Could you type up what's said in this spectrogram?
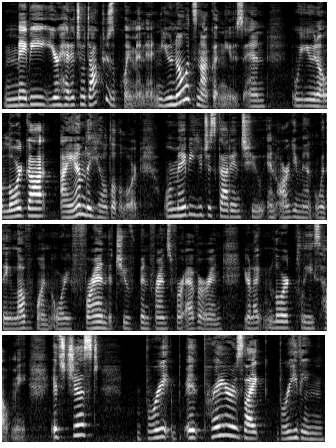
maybe you're headed to a doctor's appointment and you know it's not good news and you know lord god i am the healed of the lord. Or maybe you just got into an argument with a loved one or a friend that you've been friends forever and you're like lord please help me. It's just breathe it, prayer is like breathing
